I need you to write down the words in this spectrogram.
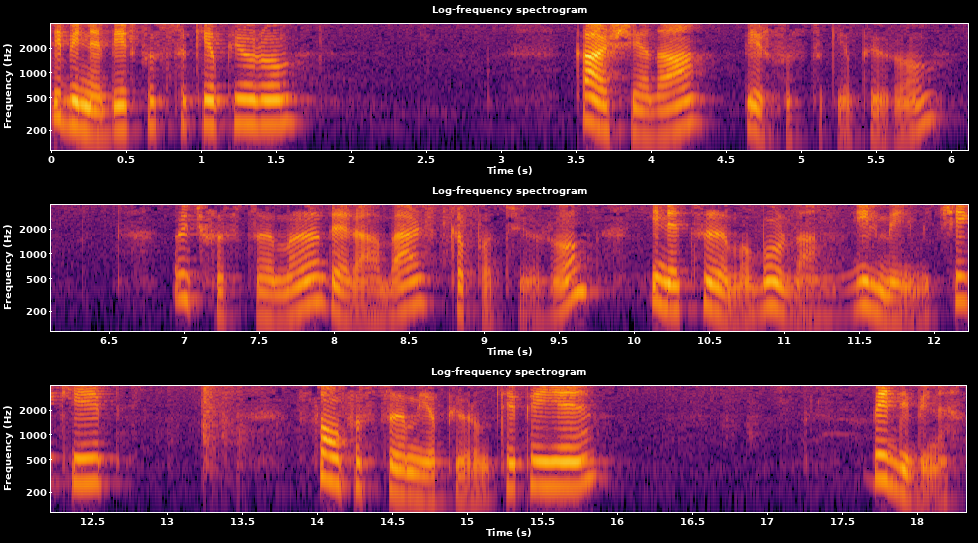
Dibine bir fıstık yapıyorum. Karşıya da bir fıstık yapıyorum. 3 fıstığımı beraber kapatıyorum. Yine tığımı buradan ilmeğimi çekip son fıstığımı yapıyorum tepeye ve dibine.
